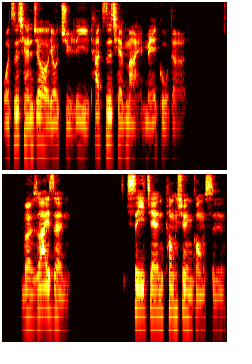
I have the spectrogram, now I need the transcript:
我之前就有举例，他之前买美股的 Verizon 是一间通讯公司。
